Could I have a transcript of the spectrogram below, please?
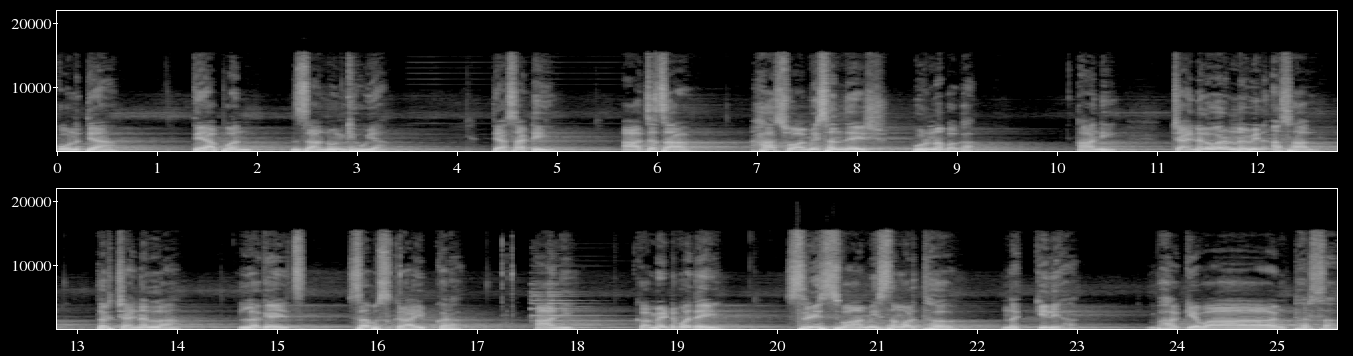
कोणत्या ते आपण जाणून घेऊया. त्यासाठी आजचा हा स्वामी संदेश पूर्ण बघा. आणि चॅनलवर नवीन असाल तर चॅनलला लगेच सबस्क्राईब करा. आणि कमेंटमध्ये श्री स्वामी समर्थ नक्की लिहा. भाग्यवान ठरसाल.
